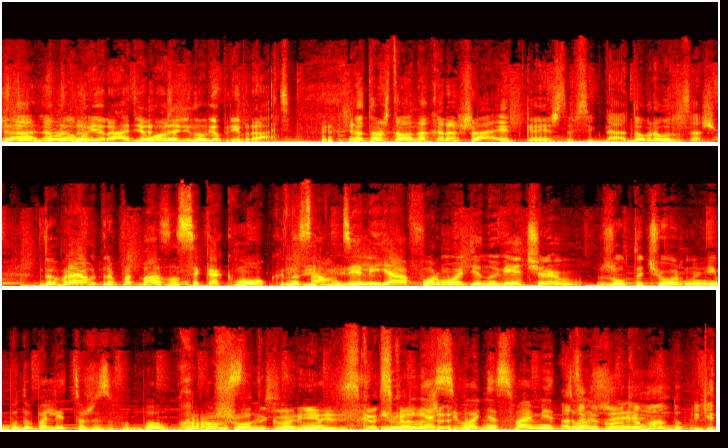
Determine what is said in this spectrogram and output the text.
Да, на то мы и ради, можно немного приврать. На то, что она хороша, это, конечно, всегда. Доброе утро, Саша. Доброе утро. Подмазался как мог. На самом деле я форму одену вечером, желто-черную, и буду болеть тоже за футбол. Хорошо, договорились, Вот. как и у меня сегодня с вами А тоже... за какую команду? Прикинь?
